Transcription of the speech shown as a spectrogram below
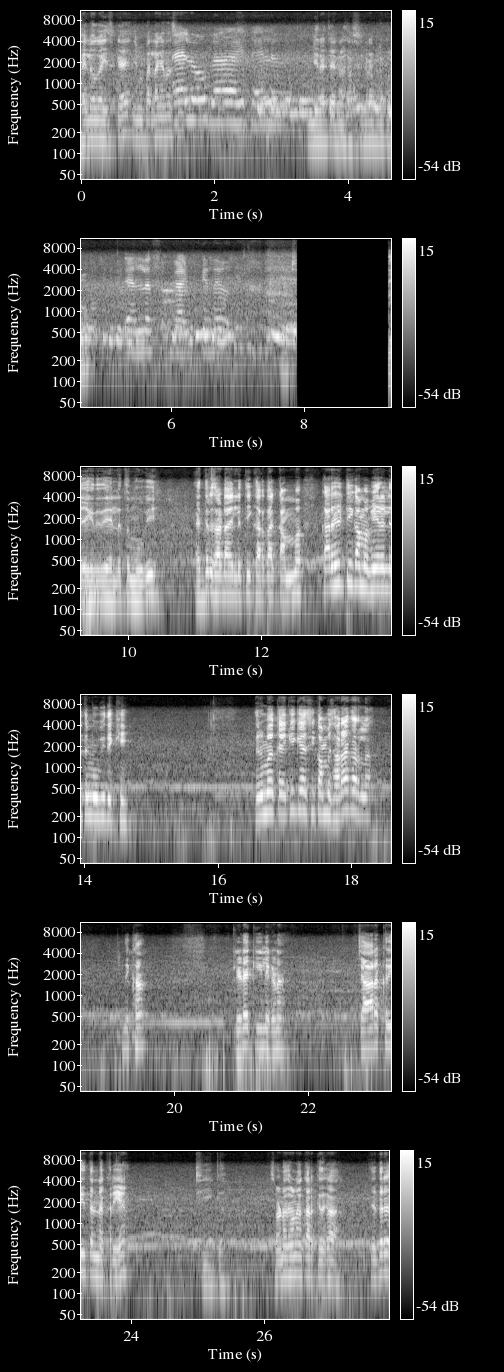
ਹੈਲੋ ਗਾਇਸ ਕਹੇ। ਜਿਵੇਂ ਪਹਿਲਾਂ ਕਹਿੰਦਾ ਸੀ। Hello guys hello. ਮੇਰਾ ਚੈਨਲ ਸਬਸਕ੍ਰਾਈਬ ਕਰੋ। ਟੈਲ ਸਬਸਕ੍ਰਾਈਬ ਕਰੋ ਦੇਖਦੇ ਦੇ ਇਲਤ ਮੂਵੀ ਇੱਧਰ ਸਾਡਾ ਇਲਤੀ ਕਰਦਾ ਕੰਮ। ਕਰ ਇਲਤੀ ਕੰਮ ਫੇਰ ਇਲਤ ਮੂਵੀ ਦੇਖੀ। ਤੈਨੂੰ ਮੈਂ ਕਹਿ ਕੇ ਗਿਆ ਸੀ ਕੰਮ ਸਾਰਾ ਕਰ ਲਾ। ਦੇਖਾਂ। ਕਿਹੜਾ ਕੀ ਲਿਖਣਾ? ਚਾਰ ਅੱਖਰੀ ਤਿੰਨ ਅੱਖਰੀ ਹੈ। ਠੀਕ ਹੈ ਸੋਹਣਾ ਸੋਹਣਾ ਕਰਕੇ ਦਿਖਾ। ਤੇ ਇੱਧਰ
